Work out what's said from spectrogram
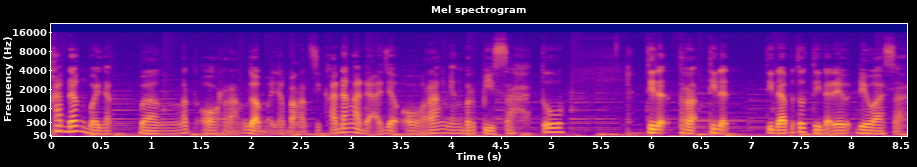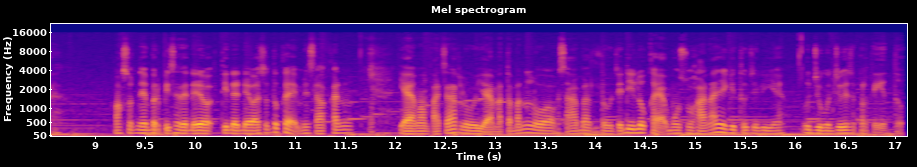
kadang banyak banget orang nggak banyak banget sih kadang ada aja orang yang berpisah tuh tidak ter, tidak tidak apa tuh tidak dewasa maksudnya berpisah tidak, tidak dewasa tuh kayak misalkan ya sama pacar lu ya sama teman lu sahabat lu jadi lu kayak musuhan aja gitu jadinya ujung-ujungnya seperti itu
